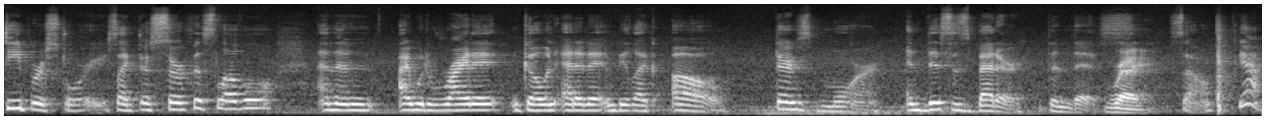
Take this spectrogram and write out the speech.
deeper stories, like the surface level. And then I would write it, go and edit it, and be like, oh, there's more, and this is better than this. Right. So yeah,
